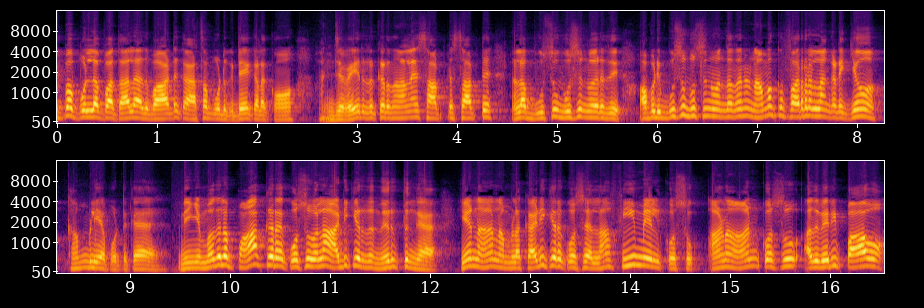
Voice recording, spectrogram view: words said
எப்போ புல்லை பார்த்தாலும் அது பாட்டுக்கு அசை போட்டுக்கிட்டே கிடக்கும். அஞ்சு வயிறு இருக்கிறதுனால சாப்பிட்டு சாப்பிட்டு நல்லா புசு புசுன்னு வருது. அப்படி புசு புசுன்னு வந்தால் தானே நமக்கு ஃபர்ரெல்லாம் கிடைக்கும். கம்பளியாக போட்டுக்க. நீங்கள் முதல்ல பார்க்குற கொசுவெல்லாம் அடிக்கிறத நிறுத்துங்க. ஏன்னா நம்மளை கடிக்கிற கொசு எல்லாம் ஃபீமேல் கொசு. ஆனால் ஆண் கொசு அது வெறி பாவம்.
